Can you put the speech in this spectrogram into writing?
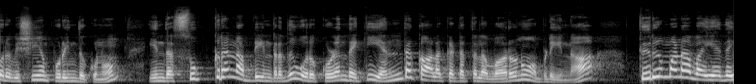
ஒரு விஷயம் புரிந்துக்கணும். இந்த சுக்கிரன் அப்படின்றது ஒரு குழந்தைக்கு எந்த காலகட்டத்தில் வரணும் அப்படின்னா திருமண வயதை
